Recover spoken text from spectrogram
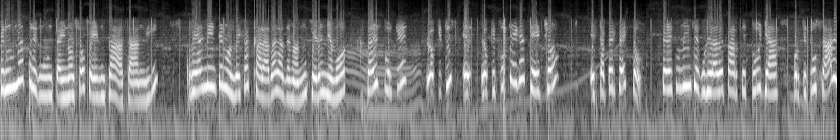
Tengo una pregunta y no es ofensa a Sandy. Realmente nos deja carada a las demás mujeres, mi amor. ¿Sabes por qué? Lo que tú, eh, lo que tú te hayas hecho está perfecto, pero es una inseguridad de parte tuya, porque tú sabes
